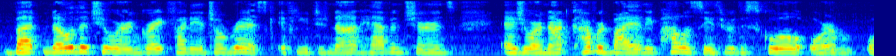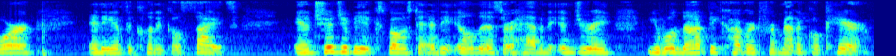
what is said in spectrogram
but know that you are in great financial risk if you do not have insurance as you are not covered by any policy through the school or, or any of the clinical sites. And should you be exposed to any illness or have an injury, you will not be covered for medical care.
